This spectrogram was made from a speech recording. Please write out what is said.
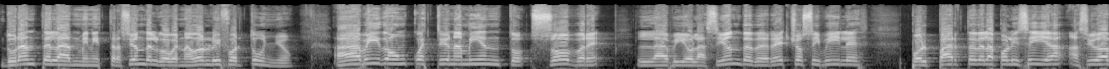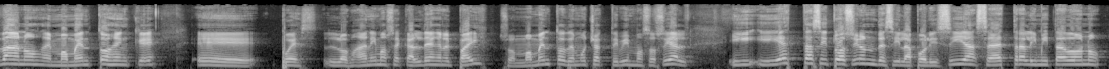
durante la administración del gobernador Luis Fortuño, ha habido un cuestionamiento sobre la violación de derechos civiles por parte de la policía a ciudadanos en momentos en que eh, pues los ánimos se caldean en el país, son momentos de mucho activismo social. Y, y esta situación de si la policía se ha extralimitado o no,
